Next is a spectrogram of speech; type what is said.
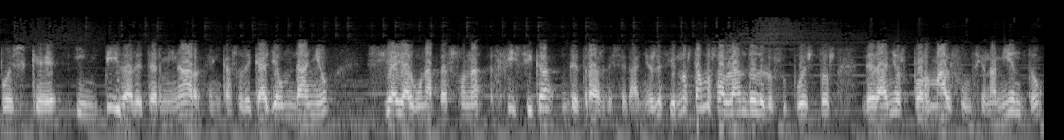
pues que impida determinar en caso de que haya un daño si hay alguna persona física detrás de ese daño. Es decir, no estamos hablando de los supuestos de daños por mal funcionamiento.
